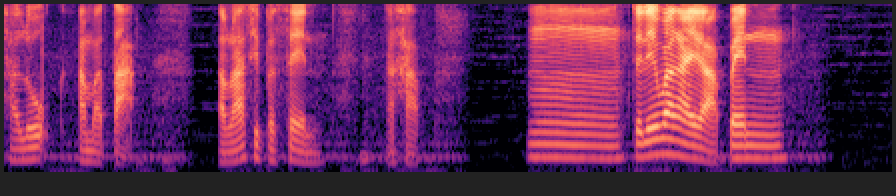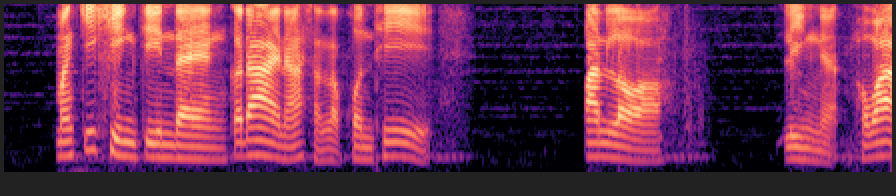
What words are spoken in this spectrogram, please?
ทะลุอมตะสามร้อยสิบเปอร์เซ็นต์นะครับอืมจะเรียกว่าไงล่ะ เป็นมังกี้คิงจีนแดงก็ได้นะสำหรับคนที่ปั้นรอลิงเนี่ย เพราะว่า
